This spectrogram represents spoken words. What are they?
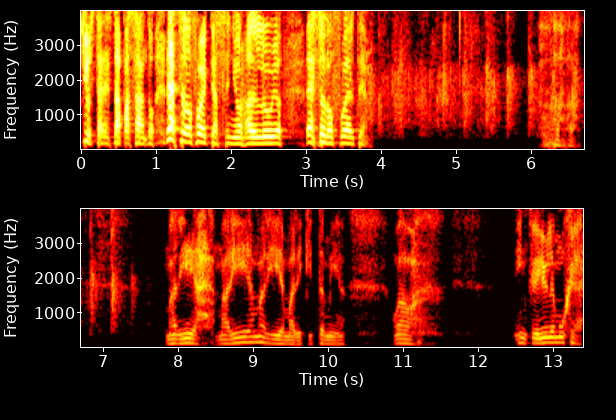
que usted está pasando. Déselo fuerte al Señor, aleluya. Déselo fuerte. María, María, María, mariquita mía. Wow. Increíble mujer.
